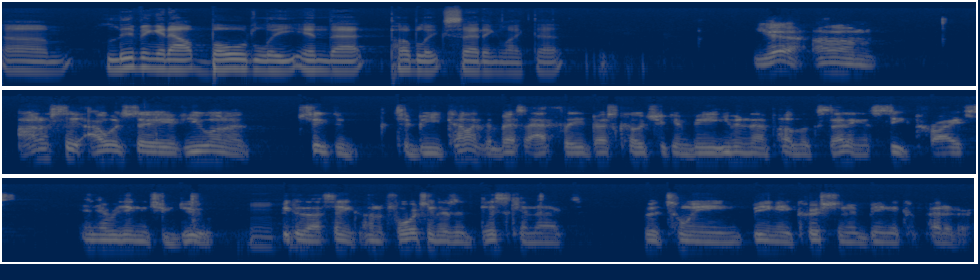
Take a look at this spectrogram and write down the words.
um, living it out boldly in that public setting like that? Yeah, um, honestly, I would say if you want to seek to to be kind of like the best athlete, best coach you can be, even in that public setting, and seek Christ in everything that you do. Mm-hmm. Because I think, unfortunately, there's a disconnect between being a Christian and being a competitor.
